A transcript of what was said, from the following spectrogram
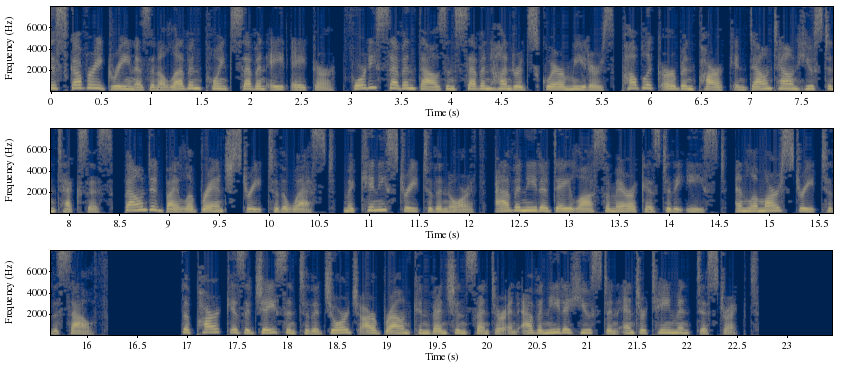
Discovery Green is an 11.78-acre (47,700 square meters) public urban park in downtown Houston, Texas, bounded by La Branch Street to the west, McKinney Street to the north, Avenida de las Americas to the east, and Lamar Street to the south. The park is adjacent to the George R. Brown Convention Center and Avenida Houston Entertainment District.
